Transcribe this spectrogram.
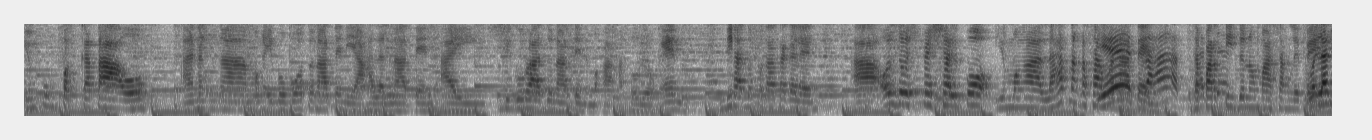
Yung pong pagkatao ng ah, mga iboboto natin, ihahalal natin, ay sigurado natin na makakatulong. And hindi masyado po tatagalin. Ah, although special po yung mga lahat ng kasama Yes, natin lahat. sa Lahat partido ng Masang Lepenyo. Walang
